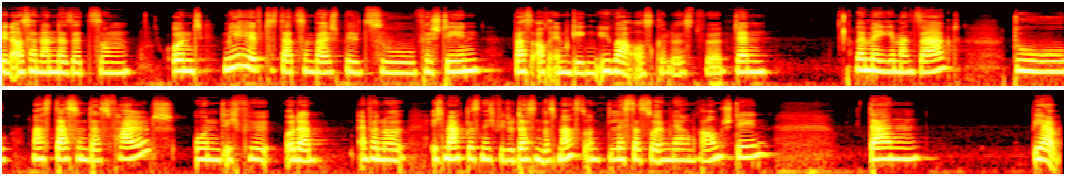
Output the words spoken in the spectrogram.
den Auseinandersetzungen. Und mir hilft es da zum Beispiel zu verstehen, was auch im Gegenüber ausgelöst wird. Denn wenn mir jemand sagt, du machst das und das falsch und ich fühle, oder einfach nur, ich mag das nicht, wie du das und das machst und lässt das so im leeren Raum stehen, dann, ja,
